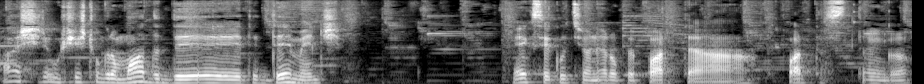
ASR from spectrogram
Da, și reușești o grămadă de, de damage. Execuționerul pe partea, pe partea stângă.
